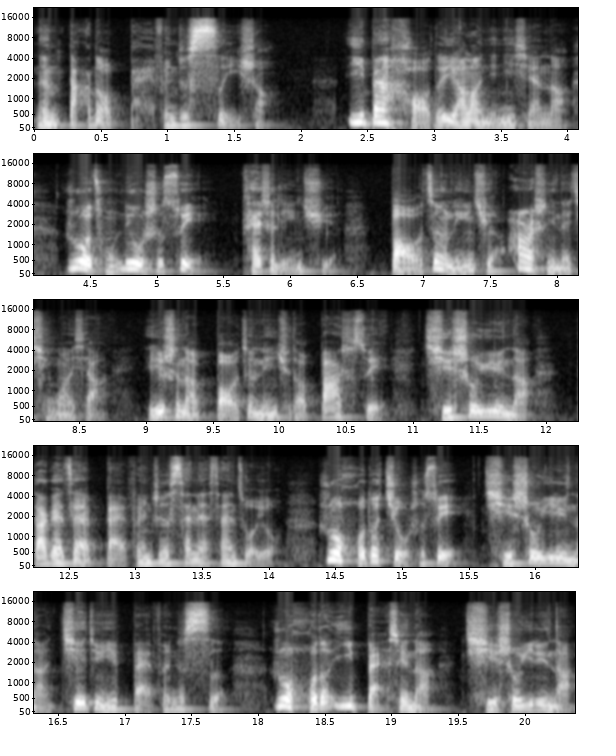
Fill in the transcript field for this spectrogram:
能达到百分之四以上。一般好的养老年金险呢，若从六十岁开始领取，保证领取二十年的情况下，也就是呢保证领取到八十岁，其收益率呢大概在百分之三点三左右。若活到九十岁，其收益率呢接近于百分之四。若活到一百岁呢，其收益率呢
